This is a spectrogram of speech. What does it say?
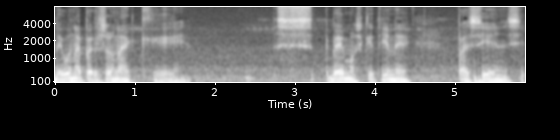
de una persona que vemos que tiene paciencia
